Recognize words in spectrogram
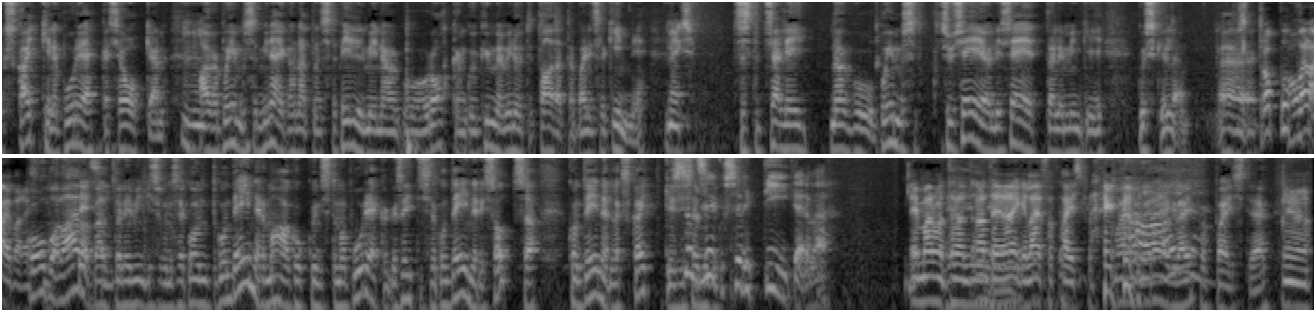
üks katkine purjekas ja ookean mm. -hmm. aga põhimõtteliselt mina ei kannatanud seda filmi nagu rohkem kui kümme minutit vaadata, panin selle kinni. miks? sest et seal ei nagu põhimõtteliselt süžee oli see, et oli mingi kuskil äh, Drop up ära juba. Koobo laeva Teed pealt oli mingisugune see kon- konteiner maha kukkunud, siis tema purjekaga sõitis sinna konteinerisse otsa, konteiner läks katki ja siis see on see, mingi kus oli tiiger või? ei, ma arvan, et Ei, Ante ei ei, räägi ei, Life of Pist praegu. ma enam ei räägi Life of Pist jah.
